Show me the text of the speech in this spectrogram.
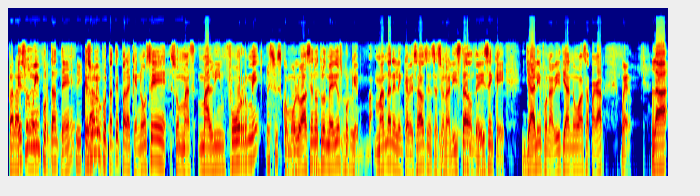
para Eso es muy hacer- importante, ¿eh? Sí, Eso es muy importante para que no se son más malinforme Eso es como correcto, lo hacen otros medios porque mandan el encabezado sensacionalista donde dicen que ya el Infonavit ya no vas a pagar. Bueno, la,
